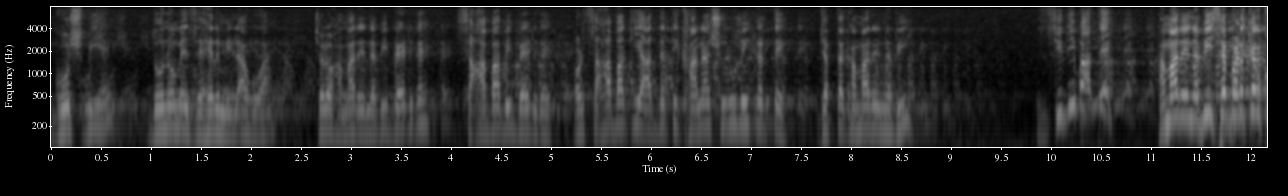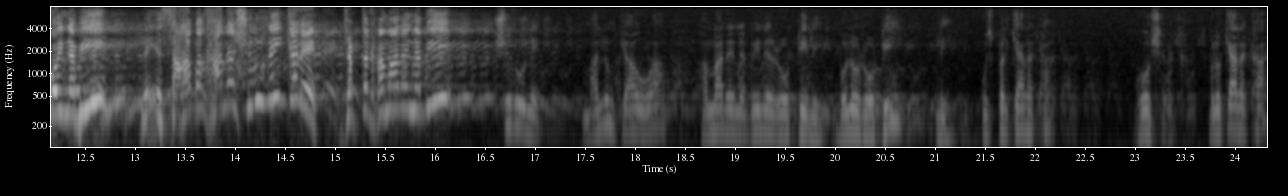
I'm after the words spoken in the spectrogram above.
गोश्त भी है, दोनों में जहर मिला हुआ है। चलो, हमारे नबी बैठ गए, साहबा भी बैठ गए, और साहबा की आदत ही खाना शुरू नहीं करते, जब तक हमारे नबी। सीधी बात है, हमारे नबी से बढ़कर कोई नबी नहीं साहबा खाना शुरू नहीं करे, जब तक हमारे नबी शुरू नहीं। मालूम क्या हुआ? हमारे नबी ने रोटी ली। बोलो, रोटी ली। उस पर क्या रखा? गोश्त रखा। बोलो, क्या रखा?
